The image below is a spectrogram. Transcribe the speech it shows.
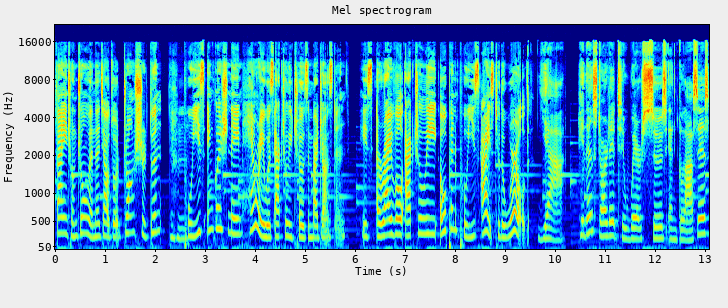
翻译成中文呢叫做庄士敦。溥仪 's English name Henry was actually chosen by Johnston. His arrival actually opened Puyi's eyes to the world. Yeah, he then started to wear suits and glasses,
